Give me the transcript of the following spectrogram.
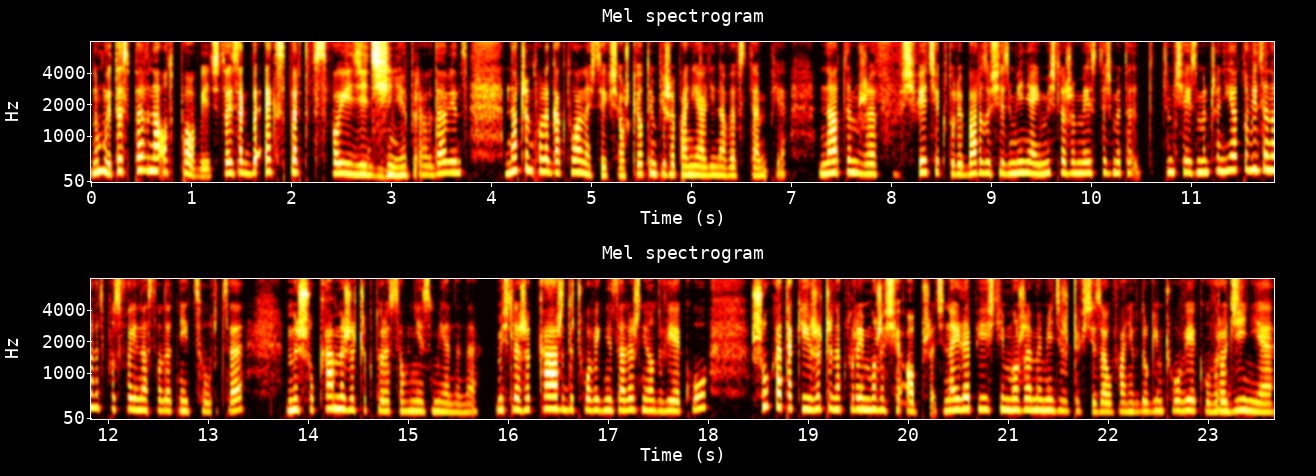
no mówię, to jest pewna odpowiedź. To jest jakby ekspert w swojej dziedzinie, prawda? Więc na czym polega aktualność tej książki? O tym pisze pani Alina we wstępie. Na tym, że w świecie, który bardzo się zmienia i myślę, że my jesteśmy te, tym dzisiaj zmęczeni. Ja to widzę nawet po swojej nastoletniej córce. My szukamy rzeczy, które są niezmienne. Myślę, że każdy człowiek, niezależnie od wieku, szuka takiej rzeczy, na której może się oprzeć. Najlepiej, jeśli możemy mieć rzeczywiście zaufanie w drugim człowieku, w rodzinie,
